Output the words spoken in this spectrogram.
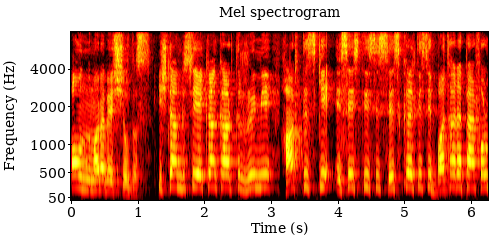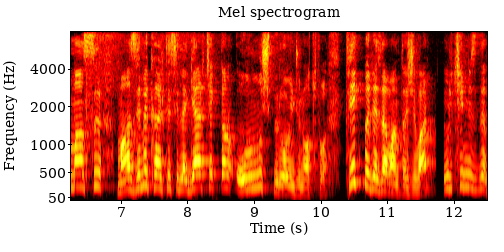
10 numara 5 yıldız. İşlemcisi, ekran kartı, RAM'i, hard diski, SSD'si, ses kalitesi, batarya performansı, malzeme kalitesiyle gerçekten olmuş bir oyuncu notebook. Tek bir dezavantajı var. Ülkemizde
